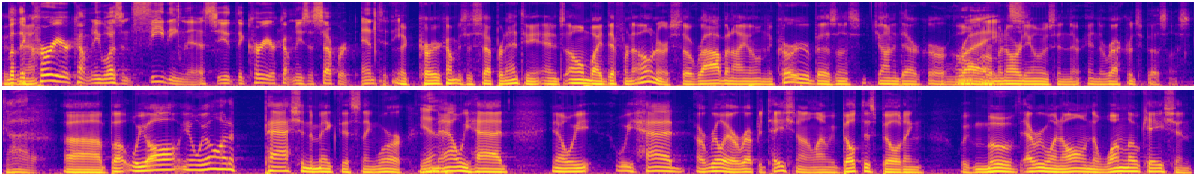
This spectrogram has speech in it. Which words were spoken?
But the now- courier company wasn't feeding this. The courier company is a separate entity. the courier company is a separate entity, and it's owned by different owners. So Rob and I own the courier business. John and Derek are, are minority owners in the in the records business. Got it. Uh, but we all, you know, we all had a passion to make this thing work. Yeah. And now we had, you know, we we had a really a reputation online. We built this building. We've moved everyone all into one location,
